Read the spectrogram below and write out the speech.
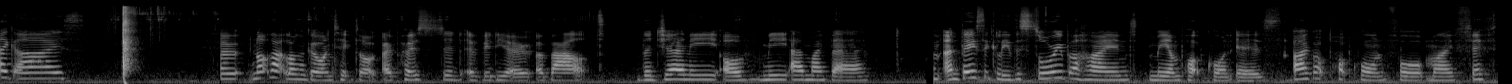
Hi guys! So not that long ago on TikTok I posted a video about the journey of me and my bear. And basically the story behind me and Popcorn is I got Popcorn for my fifth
